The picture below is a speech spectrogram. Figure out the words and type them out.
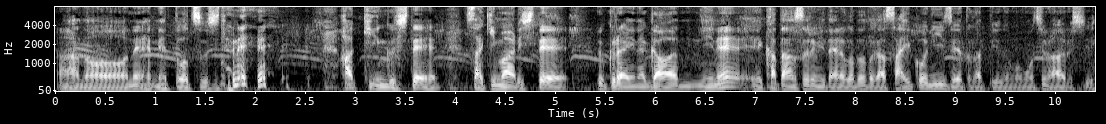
あのー、ね、ネットを通じてね ハッキングして、先回りして、ウクライナ側にね、加担するみたいなこととか最高にいいぜとかっていうのももちろんあるし、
